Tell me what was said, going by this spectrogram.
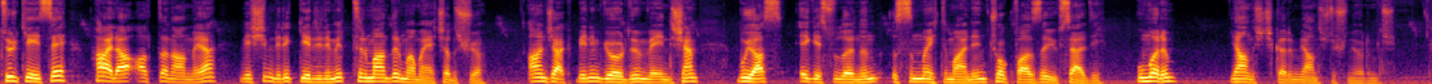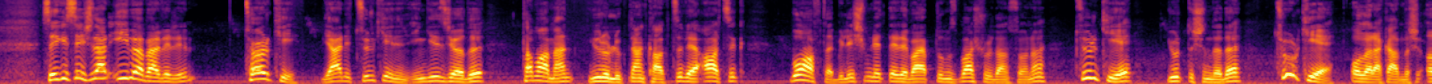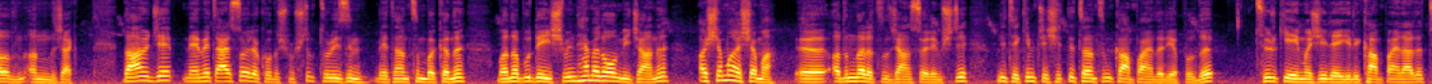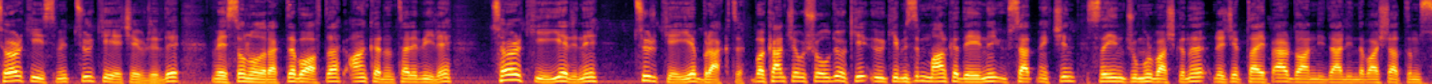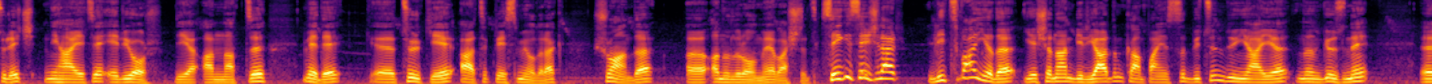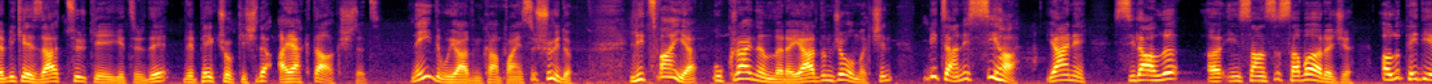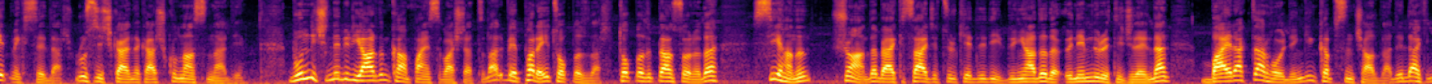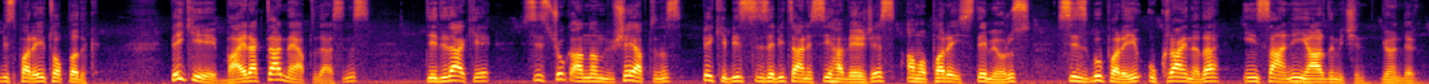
Türkiye ise hala alttan almaya ve şimdilik gerilimi tırmandırmamaya çalışıyor. Ancak benim gördüğüm ve endişem bu yaz Ege sularının ısınma ihtimalinin çok fazla yükseldiği. Umarım yanlış çıkarım, yanlış düşünüyorumdur. Sevgili seyirciler iyi bir haber verelim. Turkey yani Türkiye'nin İngilizce adı tamamen yürürlükten kalktı ve artık bu hafta Birleşmiş Milletler'e yaptığımız başvurudan sonra Türkiye yurt dışında da Türkiye olarak anılacak. Daha önce Mehmet Ersoy ile konuşmuştum. Turizm ve Tanıtım Bakanı bana bu değişimin hemen olmayacağını, aşama aşama e, adımlar atılacağını söylemişti. Nitekim çeşitli tanıtım kampanyaları yapıldı. Türkiye imajı ile ilgili kampanyalarda Turkey ismi Türkiye'ye çevrildi ve son olarak da bu hafta Ankara'nın talebiyle Turkey yerini Türkiye'ye bıraktı. Bakan Çavuşoğlu diyor ki ülkemizin marka değerini yükseltmek için Sayın Cumhurbaşkanı Recep Tayyip Erdoğan liderliğinde başlattığımız süreç nihayete eriyor diye anlattı ve de e, Türkiye artık resmi olarak şu anda e, anılır olmaya başladı. Sevgili seyirciler Litvanya'da yaşanan bir yardım kampanyası bütün dünyanın gözüne e, bir kez daha Türkiye'yi getirdi ve pek çok kişi de ayakta alkışladı. Neydi bu yardım kampanyası? Şuydu. Litvanya Ukraynalılara yardımcı olmak için bir tane SİHA yani silahlı e, insansız hava aracı alıp hediye etmek istediler. Rus işgaline karşı kullansınlar diye. Bunun için de bir yardım kampanyası başlattılar ve parayı topladılar. Topladıktan sonra da SİHA'nın şu anda belki sadece Türkiye'de değil dünyada da önemli üreticilerinden Bayraktar Holding'in kapısını çaldılar. Dediler ki biz parayı topladık. Peki Bayraktar ne yaptı dersiniz? Dediler ki siz çok anlamlı bir şey yaptınız. Peki biz size bir tane SİHA vereceğiz ama para istemiyoruz. Siz bu parayı Ukrayna'da insani yardım için gönderin.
